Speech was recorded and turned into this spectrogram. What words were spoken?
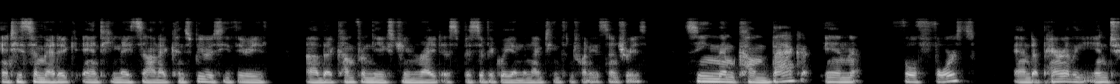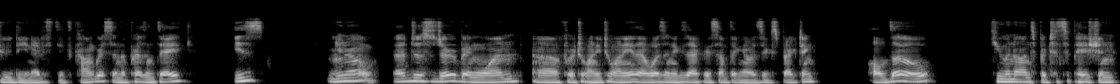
anti-Semitic, anti-Masonic conspiracy theories uh, that come from the extreme right, specifically in the 19th and 20th centuries. Seeing them come back in full force and apparently into the United States Congress in the present day is, you know, a disturbing one uh, for 2020. That wasn't exactly something I was expecting. Although QAnon's participation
